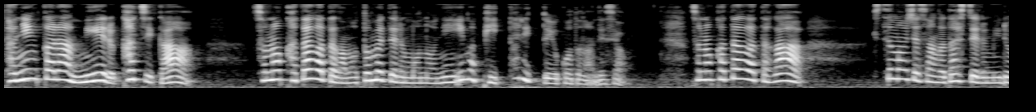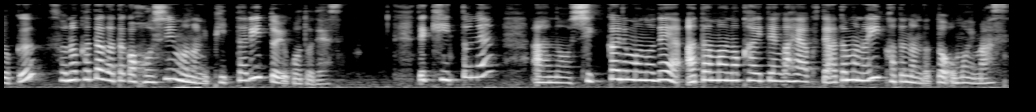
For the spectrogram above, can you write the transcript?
他人から見える価値がその方々が求めてるものに今ぴったりっていうことなんですよ。その方々が質問者さんが出している魅力その方々が欲しいものにぴったりということです。できっとねあのしっかり者で頭の回転が速くて頭のいい方なんだと思います。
